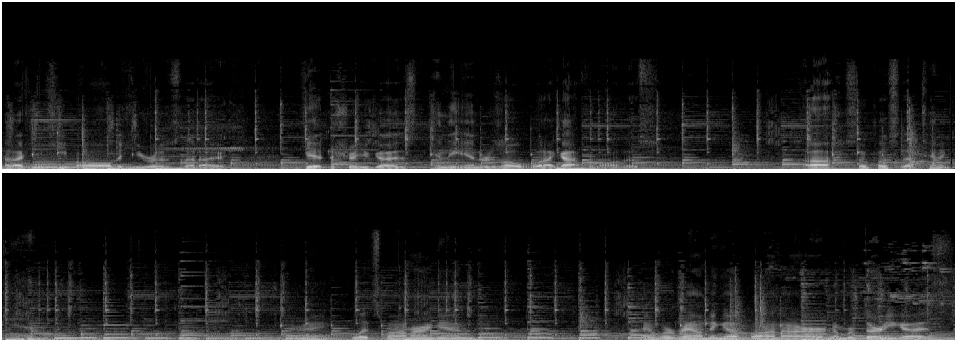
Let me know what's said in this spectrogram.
that I can keep all the heroes that I get to show you guys in the end result what I got from all of this. Uh, so close to that 10 again. Alright, Blitz Bomber again. And we're rounding up on our number 30, guys.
